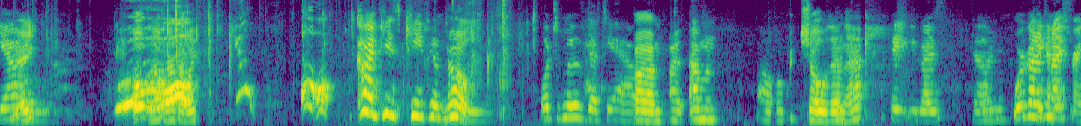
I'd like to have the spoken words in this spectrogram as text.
You ready? Oh, no, not that way. Oh, oh. Kai, please keep him. No. please. What move does he have? Um, I, I'm gonna. I'll open. show them that. Hey, you guys. Um, We're gonna take do an ice cream.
